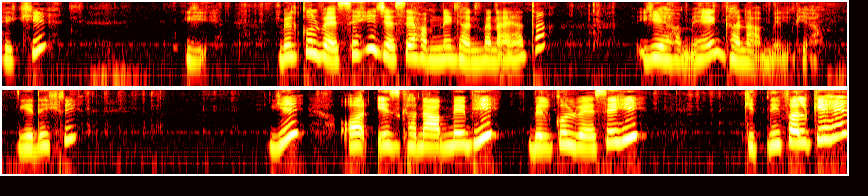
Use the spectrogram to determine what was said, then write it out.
देखिए, ये बिल्कुल वैसे ही जैसे हमने घन बनाया था, ये हमें घनाभ मिल गया। ये देख रहे, ये और इस घनाभ में भी बिल्कुल वैसे ही कितनी फलके हैं?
